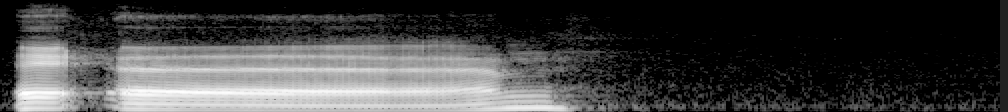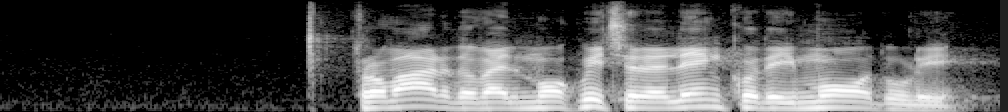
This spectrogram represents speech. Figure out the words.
e ehm, trovare dove il qui c'è l'elenco dei moduli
